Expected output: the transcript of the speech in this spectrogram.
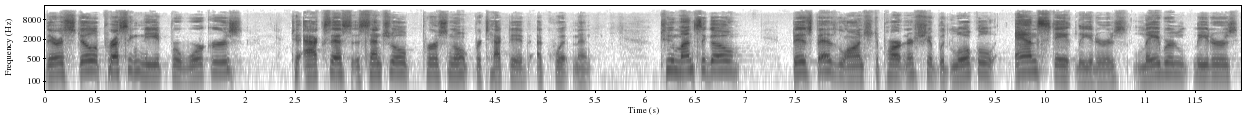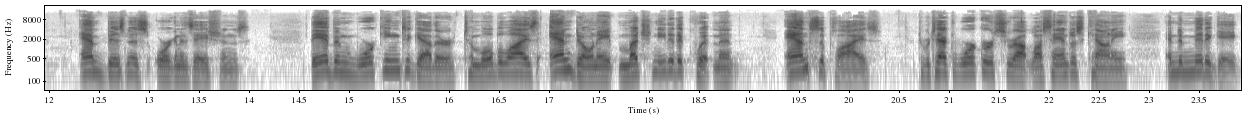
There is still a pressing need for workers to access essential personal protective equipment. Two months ago, BizFed launched a partnership with local and state leaders, labor leaders, and business organizations. They have been working together to mobilize and donate much needed equipment and supplies to protect workers throughout Los Angeles County and to mitigate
